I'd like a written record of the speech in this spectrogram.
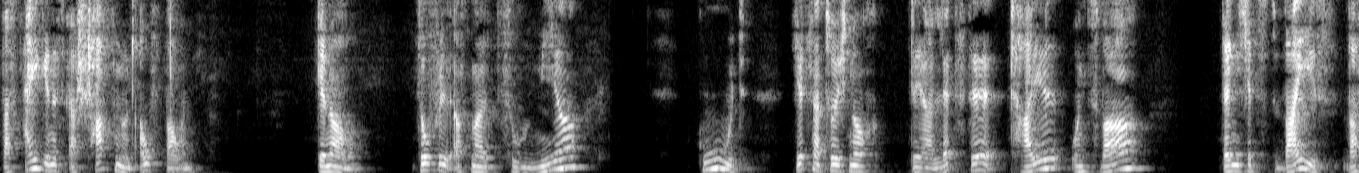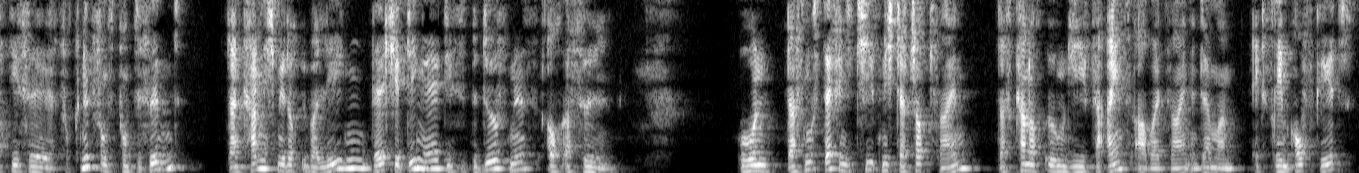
was eigenes erschaffen und aufbauen. Genau. So viel erstmal zu mir. Gut. Jetzt natürlich noch der letzte Teil und zwar, wenn ich jetzt weiß, was diese Verknüpfungspunkte sind, dann kann ich mir doch überlegen, welche Dinge dieses Bedürfnis auch erfüllen. Und das muss definitiv nicht der Job sein. Das kann auch irgendwie Vereinsarbeit sein, in der man extrem aufgeht.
